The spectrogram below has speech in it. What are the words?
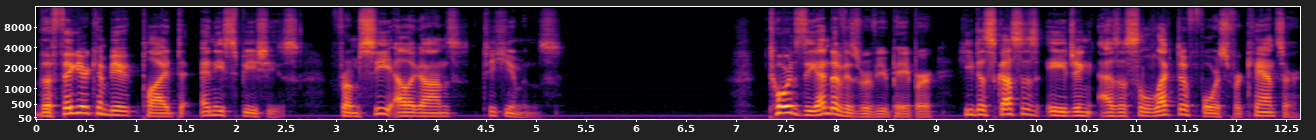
The figure can be applied to any species, from C. elegans to humans. Towards the end of his review paper, he discusses aging as a selective force for cancer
